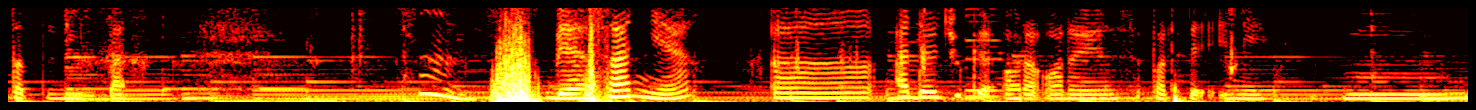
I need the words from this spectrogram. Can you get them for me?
terlibat. Hmm, biasanya uh, ada juga orang-orang yang seperti ini. Hmm,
